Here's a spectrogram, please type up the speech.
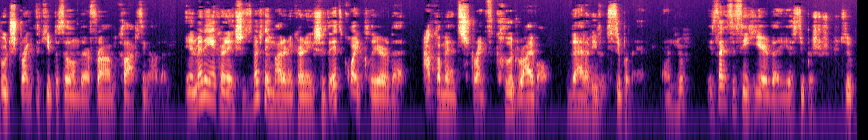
brute strength to keep the cylinder from collapsing on them. In many incarnations, especially modern incarnations, it's quite clear that Aquaman's strength could rival that of even Superman. And it's nice to see here that he is super, super,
